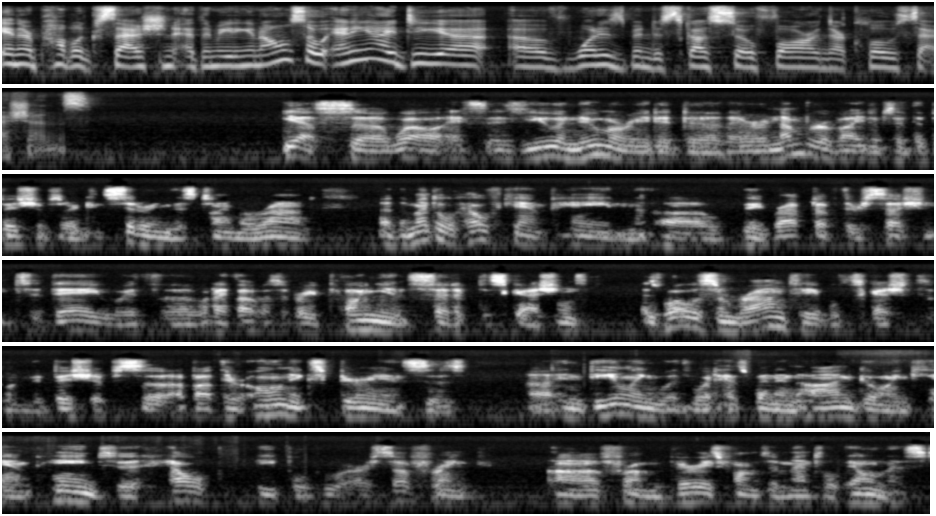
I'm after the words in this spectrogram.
in their public session at the meeting, and also any idea of what has been discussed so far in their closed sessions? Yes, uh, well, as, as, you enumerated, uh, there are a number of items that the bishops are considering this time around. Uh, the mental health campaign, uh, they wrapped up their session today with uh, what I thought was a very poignant set of discussions, as well as some roundtable discussions among the bishops uh, about their own experiences in dealing with what has been an ongoing campaign to help people who are suffering from various forms of mental illness.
